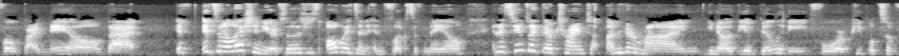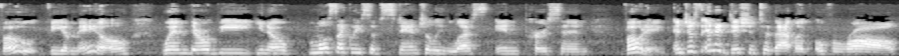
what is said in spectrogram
vote by mail, that it, it's an election year, so there's just always an influx of mail. And it seems like they're trying to undermine, you know, the ability for people to vote via mail when there will be, you know, most likely substantially less in person voting. And just in addition to that, like overall,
